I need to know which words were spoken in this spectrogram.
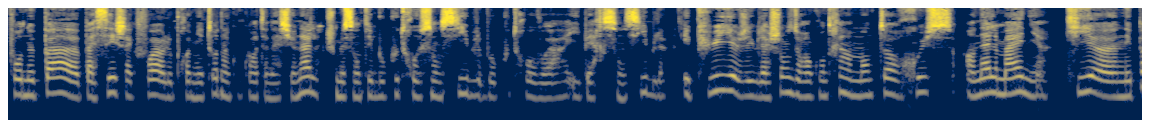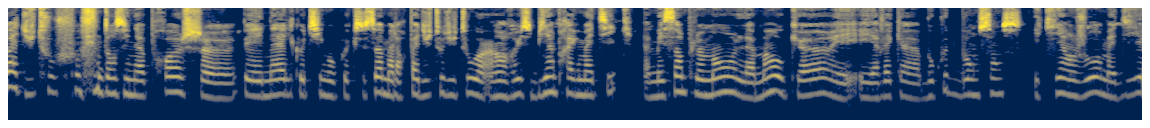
pour ne pas euh, passer chaque fois le premier tour d'un concours international. Je me sentais beaucoup trop sensible, beaucoup trop voire hyper sensible. Et puis j'ai eu la chance de rencontrer un mentor russe en Allemagne qui euh, n'est pas du tout dans une approche euh, PNL, coaching ou quoi que ce soit, mais alors pas du tout du tout un russe bien pragmatique, mais simplement la main au cœur et, et avec euh, beaucoup de bon sens, et qui un jour m'a dit,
